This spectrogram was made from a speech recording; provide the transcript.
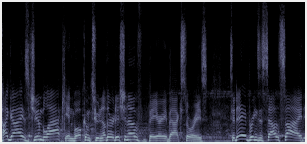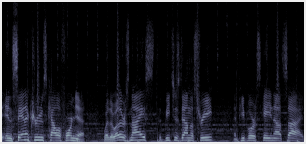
Hi guys, Jim Black and welcome to another edition of Bay Area Backstories. Today brings us outside in Santa Cruz, California, where the weather's nice, the beach is down the street, and people are skating outside.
